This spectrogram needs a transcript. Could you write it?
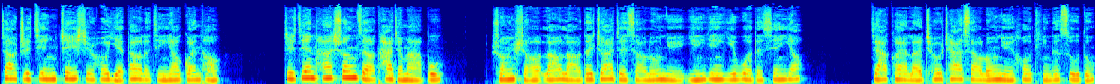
赵志敬这时候也到了紧要关头，只见他双脚踏着马步，双手牢牢地抓着小龙女盈盈一握的纤腰，加快了抽插小龙女后庭的速度，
